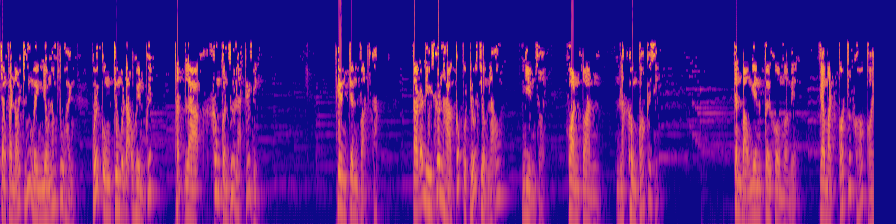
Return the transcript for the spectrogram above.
chẳng phải nói chính mình nhiều năm tu hành, Cuối cùng chưa một đạo huyền quyết, Thật là không còn dư lại cái gì. Thiên chân vạn sắc Ta đã đi Sơn Hà Cốc của Tiếu Trường Lão, Nhìn rồi, Hoàn toàn là không có cái gì. Trần Bảo Nghiên cười khổ mở miệng, Vẻ mặt có chút khó coi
